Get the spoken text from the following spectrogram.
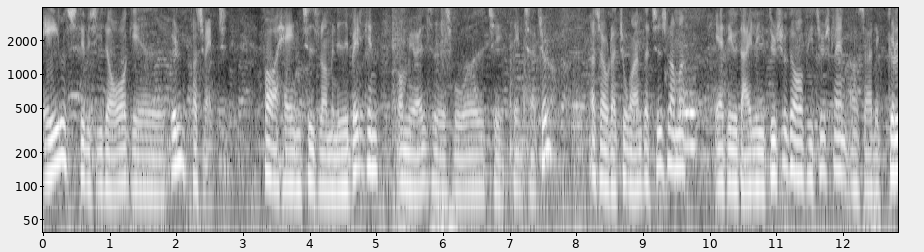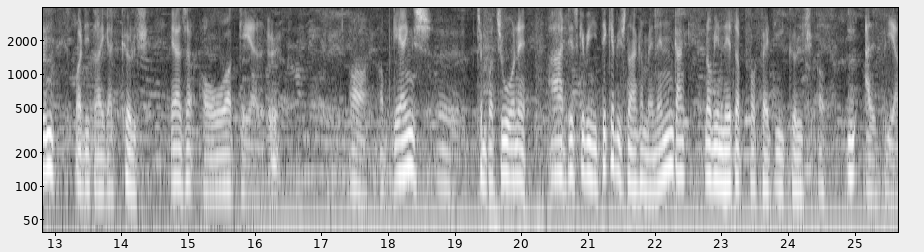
ales, det vil sige det overgærede øl, forsvandt for at have en tidslomme nede i Belgien, hvor man jo altid er svoret til den slags øl. Og så er der to andre tidslommer. Ja, det er jo dejligt i Düsseldorf i Tyskland, og så er det Køln, hvor de drikker Kölsch. Det er altså overgæret øl. Og opgæringstemperaturerne, øh, ah, det, skal vi, det kan vi snakke om en anden gang, når vi netop får fat i Kölsch og i Albier.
